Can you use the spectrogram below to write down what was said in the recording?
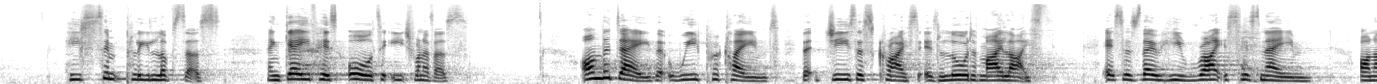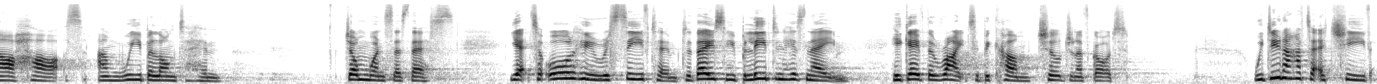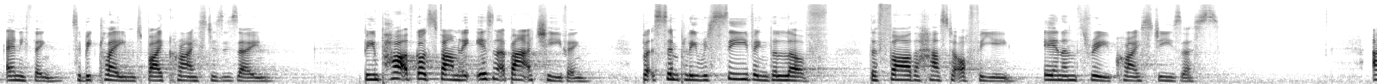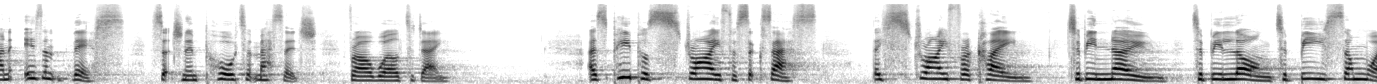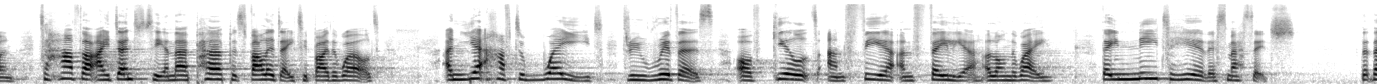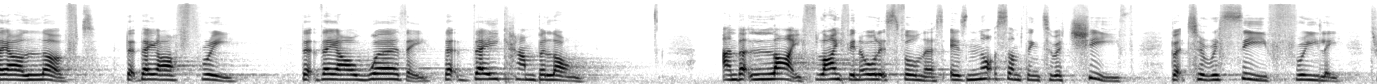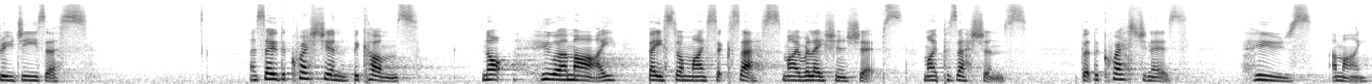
He simply loves us and gave his all to each one of us. On the day that we proclaimed that Jesus Christ is Lord of my life, it's as though he writes his name on our hearts and we belong to him. John 1 says this Yet to all who received him, to those who believed in his name, he gave the right to become children of God. We do not have to achieve anything to be claimed by Christ as his own. Being part of God's family isn't about achieving, but simply receiving the love the Father has to offer you in and through Christ Jesus. And isn't this such an important message for our world today? As people strive for success, they strive for acclaim, to be known, to belong, to be someone, to have that identity and their purpose validated by the world and yet have to wade through rivers of guilt and fear and failure along the way. They need to hear this message that they are loved, that they are free, that they are worthy, that they can belong. And that life, life in all its fullness, is not something to achieve, but to receive freely through Jesus. And so the question becomes not who am I, based on my success, my relationships, my possessions. But the question is, whose am I?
